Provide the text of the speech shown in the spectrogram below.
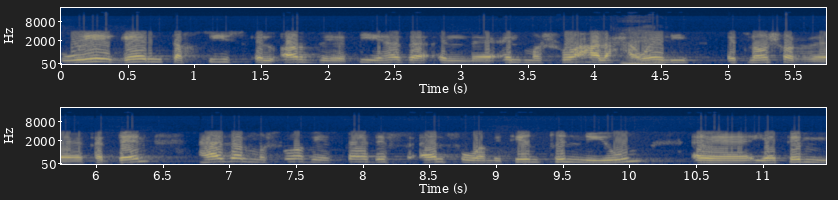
وجاري تخصيص الأرض في هذا ال- المشروع على حوالي 12 فدان. هذا المشروع بيستهدف 1200 طن يوم آه، يتم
